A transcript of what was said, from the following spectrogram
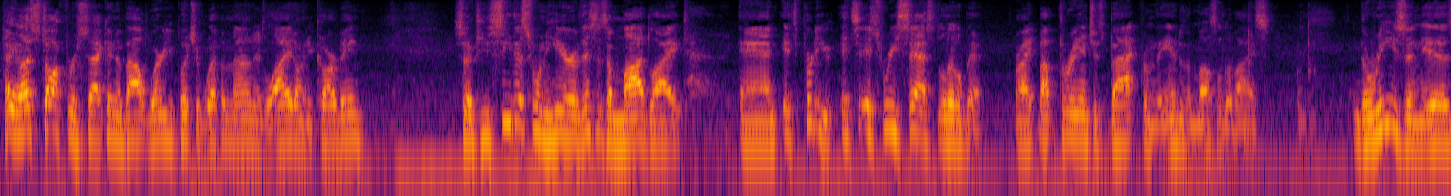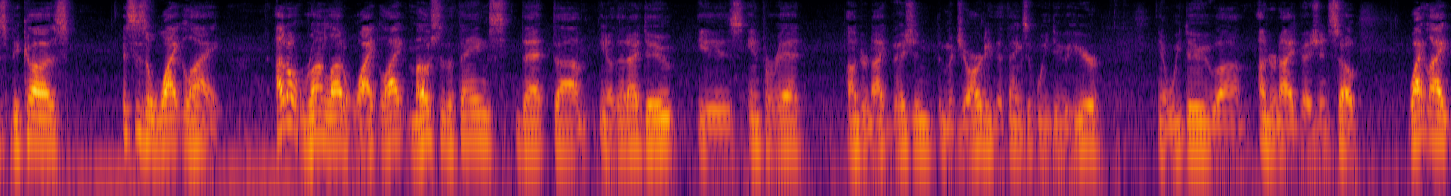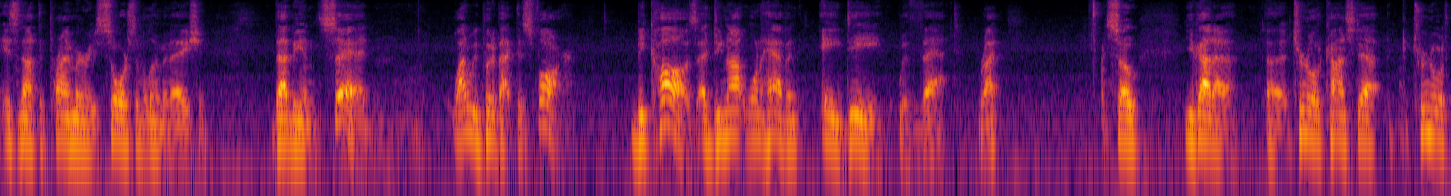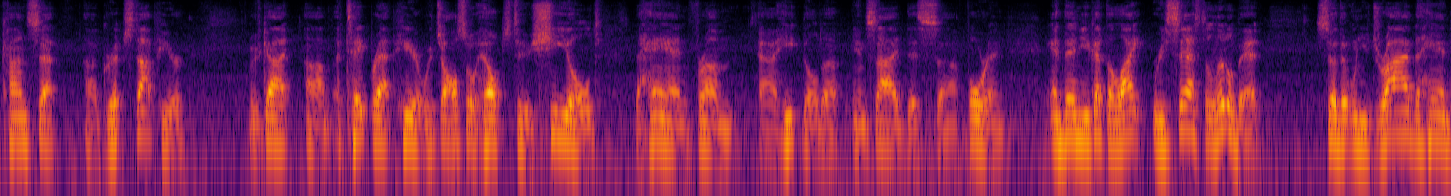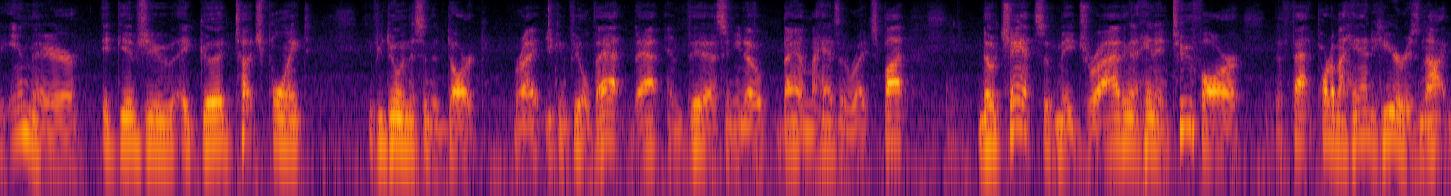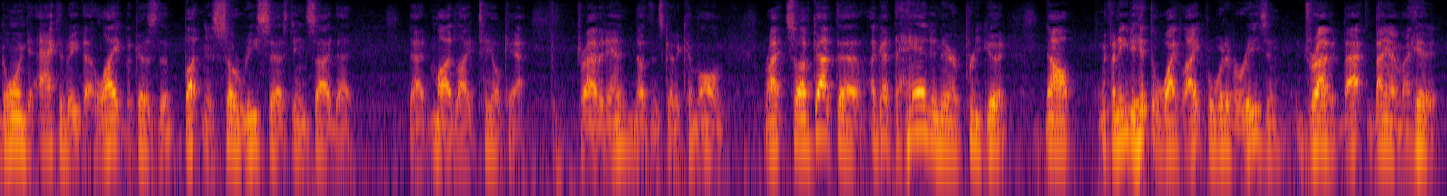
Hey, let's talk for a second about where you put your weapon mounted light on your carbine. So if you see this one here, this is a Modlite and it's pretty, it's, it's recessed a little bit, right? About three inches back from the end of the muzzle device. The reason is because this is a white light. I don't run a lot of white light. Most of the things that, um, you know, that I do is infrared under night vision. The majority of the things that we do here, you know, we do um, under night vision. So White light is not the primary source of illumination. That being said, why do we put it back this far? Because I do not want to have an AD with that, right? So you got a, a True North Concept, True North Concept uh, grip stop here. We've got um, a tape wrap here, which also helps to shield the hand from uh, heat buildup inside this uh, forend. And then you got the light recessed a little bit so that when you drive the hand in there, it gives you a good touch point if you're doing this in the dark, right? You can feel that, that, and this, and you know, bam, my hand's in the right spot. No chance of me driving that hand in too far. The fat part of my hand here is not going to activate that light because the button is so recessed inside that, that Modlite tail cap. Drive it in, nothing's going to come on, right? So I've got the I got the hand in there pretty good. Now if I need to hit the white light for whatever reason, drive it back, bam, I hit it.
